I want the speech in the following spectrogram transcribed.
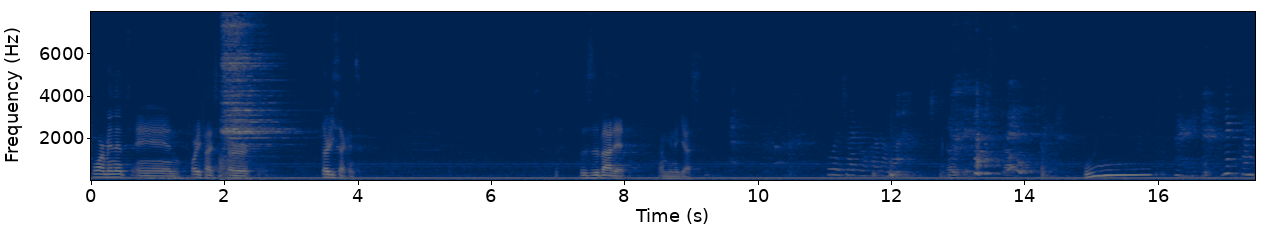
four minutes and 45 se- or 30 seconds. This is about it. I'm gonna guess. Oh, I tried real hard on that. No, we did. Ooh. All right. Next time.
